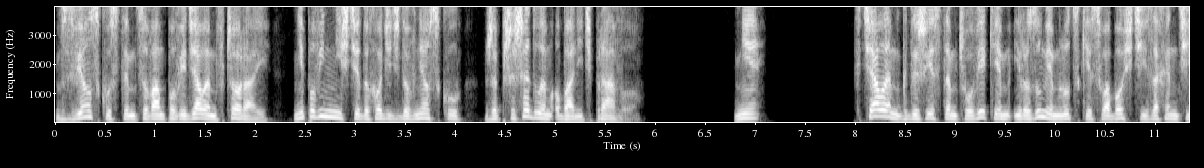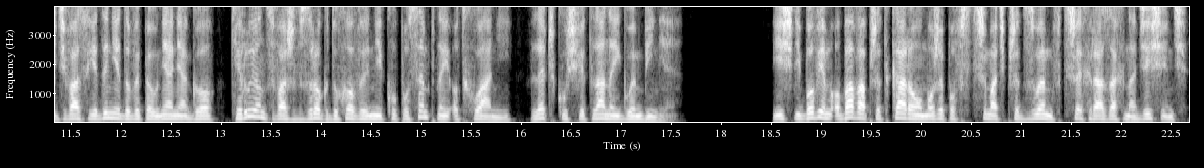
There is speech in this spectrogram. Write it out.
W związku z tym, co wam powiedziałem wczoraj, nie powinniście dochodzić do wniosku, że przyszedłem obalić prawo. Nie. Chciałem, gdyż jestem człowiekiem i rozumiem ludzkie słabości, zachęcić was jedynie do wypełniania go, kierując wasz wzrok duchowy nie ku posępnej otchłani, lecz ku świetlanej głębinie. Jeśli bowiem obawa przed karą może powstrzymać przed złem w trzech razach na dziesięć,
